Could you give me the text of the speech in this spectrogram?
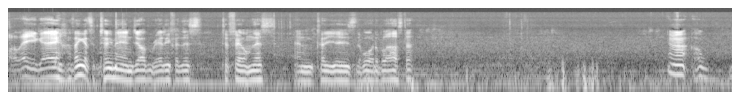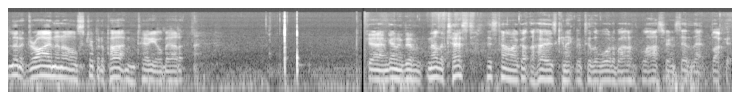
Well there you go. I think it's a two-man job really for this to film this and to use the water blaster. Uh, I'll let it dry and then I'll strip it apart and tell you about it. Okay, I'm going to do another test. This time I've got the hose connected to the water blaster instead of that bucket.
